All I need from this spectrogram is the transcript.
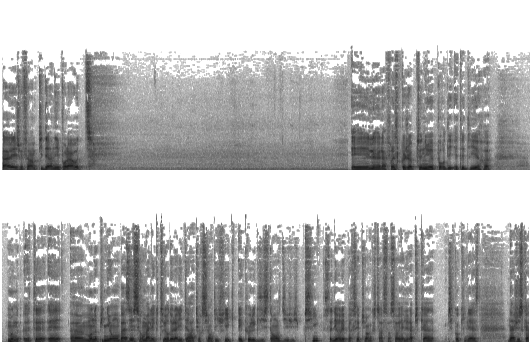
Allez, je vais faire un petit dernier pour la haute. Et la phrase que j'ai obtenue est pour était dire euh, mon, était, euh, mon opinion basée sur ma lecture de la littérature scientifique est que l'existence du psy, c'est-à-dire les perceptions extrasensorielles et la psychokinèse n'a jusqu'à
